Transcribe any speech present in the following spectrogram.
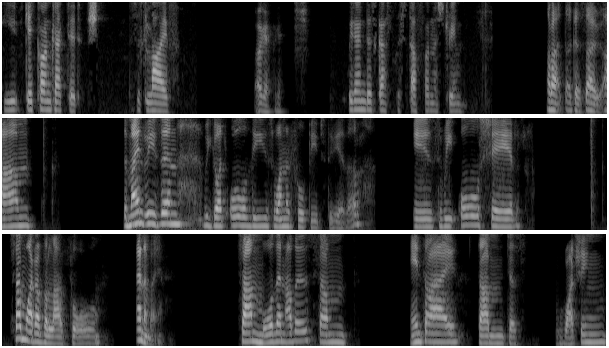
you get contracted. Shh, this is live. Okay, okay. We don't discuss this stuff on a stream. All right. Okay. So, um, the main reason we got all these wonderful peeps together is we all share somewhat of a love for anime. Some more than others. Some hentai. Some just watching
